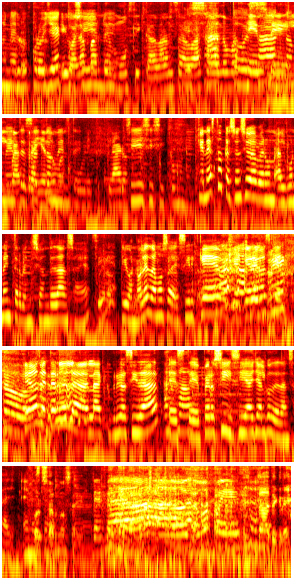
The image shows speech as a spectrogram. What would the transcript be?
en el proyecto. Igual sí, aparte de el- música, danza, vas Exacto, jalando más gente y vas exactamente, trayendo más exactamente. público, claro. Sí, sí, sí, cómo no. Que en esta ocasión sí va a haber un- alguna intervención de danza, ¿eh? Pero, digo, no les vamos a decir qué, porque queremos, que, queremos meterles la, la curiosidad, Ajá. este, pero sí, sí hay algo de danza en este. Forzarnos a ir. Perfecto. Ah, ¿Cómo pues? Nada te crees.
